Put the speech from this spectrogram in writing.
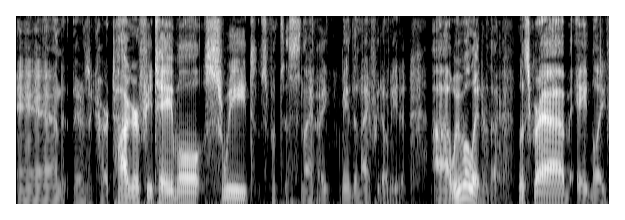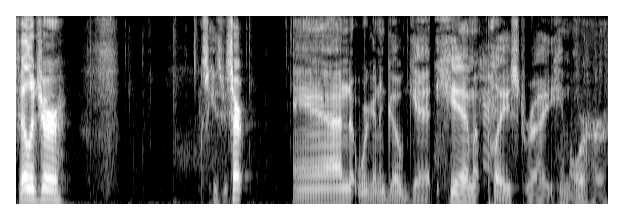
And there's a cartography table. Sweet. Let's put this knife. I made the knife. We don't need it. Uh, we will later, though. Let's grab a Blake Villager. Excuse me, sir. And we're going to go get him placed right, him or her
